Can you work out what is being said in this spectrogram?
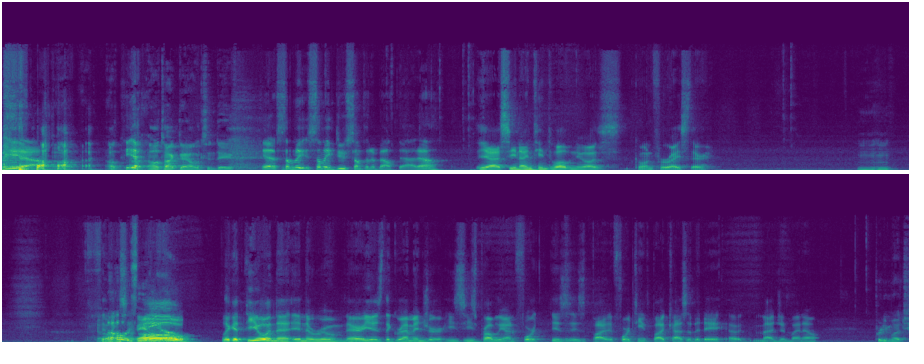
Yeah, I'll, Yeah. I'll, I'll talk to Alex and Dave. yeah. Somebody, somebody, do something about that, huh? Yeah, see, 1912 knew I was going for Rice there. Mm-hmm. Oh, oh, Theo. look at Theo in the in the room. There he is, the Greminger. He's he's probably on four, his his 14th podcast of the day. I would imagine by now. Pretty much,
